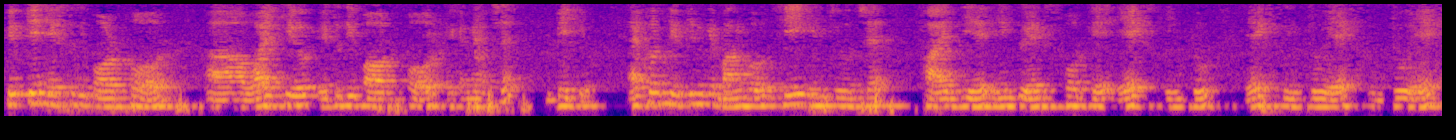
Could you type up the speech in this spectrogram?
fifteen x to the power four y cube a to the power four এখানে হচ্ছে বি কিউব এখন ফিফটিন কে ভাঙবো থ্রি ইন্টু হচ্ছে ফাইভ দিয়ে ইন্টু এক্স ফোর কে x into x into x into x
